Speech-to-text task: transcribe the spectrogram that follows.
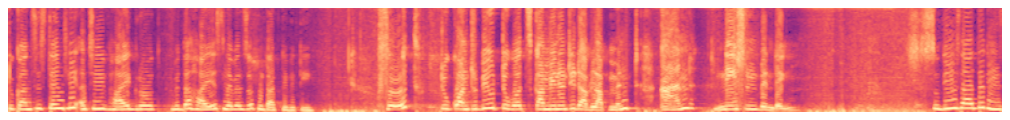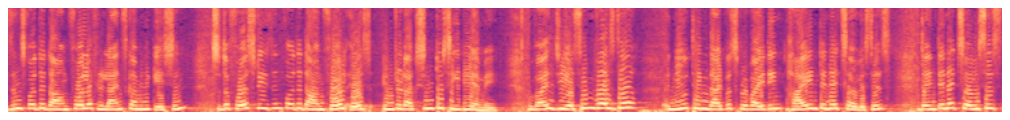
to consistently achieve high growth with the highest levels of productivity. Fourth, to contribute towards community development and nation building. So these are the reasons for the downfall of Reliance Communication. So the first reason for the downfall is introduction to CDMA. While GSM was the new thing that was providing high internet services, the internet services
